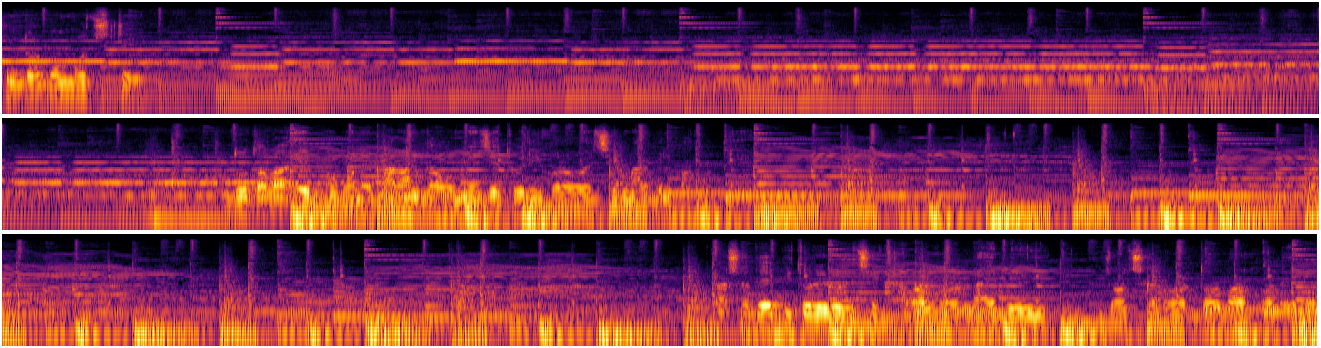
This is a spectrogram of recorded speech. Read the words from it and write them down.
সুন্দর গম্বুজটি। দোতলা এই ভবনে বারান্দা ও মেঝে তৈরি করা হয়েছে মার্বেল পাথর দিয়ে প্রাসাদের ভিতরে রয়েছে খাবার ঘর লাইব্রেরি জলসাঘর, দরবার হল এবং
